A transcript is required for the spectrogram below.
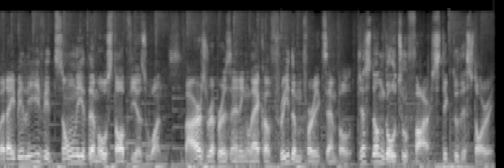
but I believe it's only the most obvious ones. Bars representing lack of freedom, for example. Just don't go too far, stick to the story.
